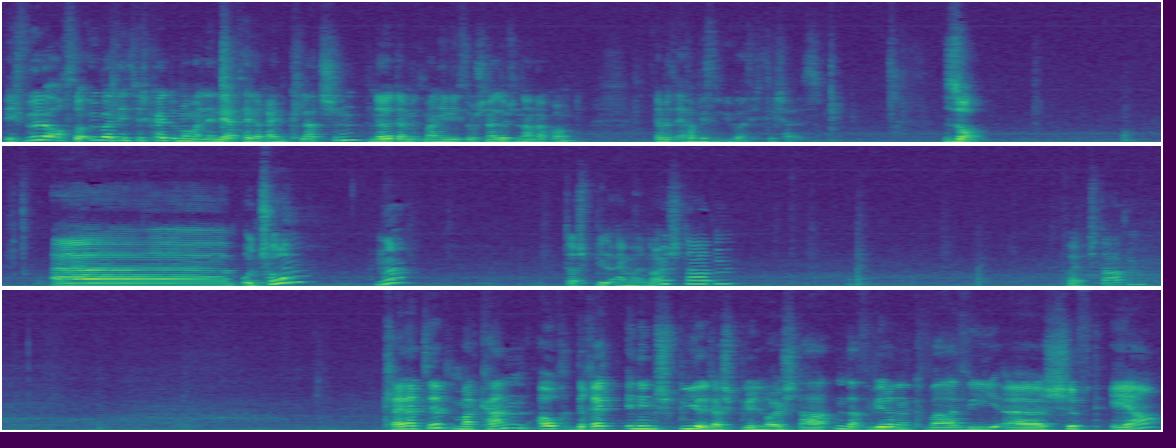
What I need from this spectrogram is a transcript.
Ich würde auch zur Übersichtlichkeit immer mal eine Leerteile reinklatschen, ne, damit man hier nicht so schnell durcheinander kommt. Damit es einfach ein bisschen übersichtlicher ist. So. Ähm, und schon, ne? Das Spiel einmal neu starten. Projekt starten. Kleiner Tipp, man kann auch direkt in dem Spiel das Spiel neu starten. Das wäre dann quasi äh, Shift R.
